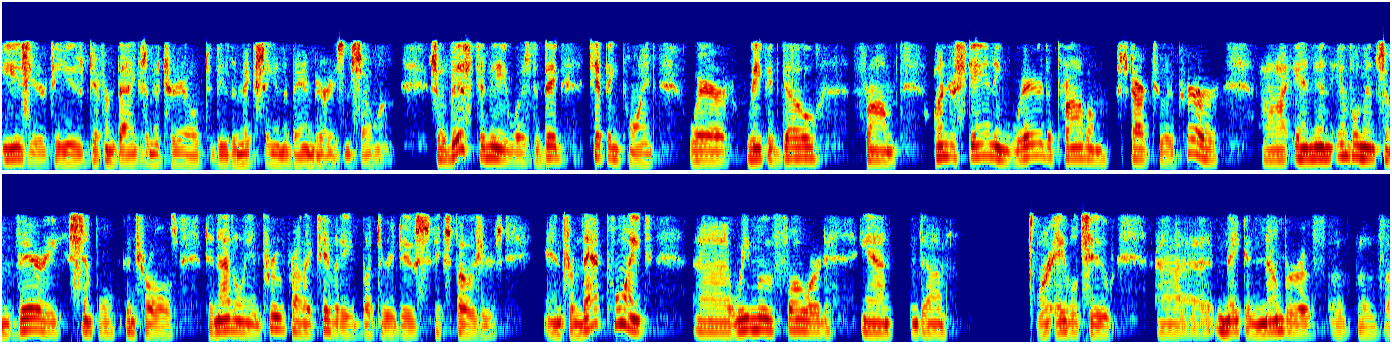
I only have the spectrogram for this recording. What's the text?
easier to use different bags of material to do the mixing and the Banburys and so on. So this to me was the big tipping point where we could go from understanding where the problem start to occur uh, and then implement some very simple controls to not only improve productivity but to reduce exposures. And from that point, uh, we move forward and um, we're able to uh, make a number of, of, of uh,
